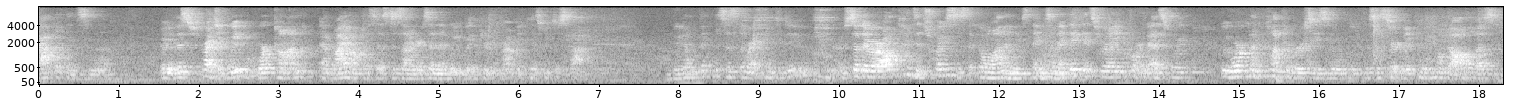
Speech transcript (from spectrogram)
applicants and the, I mean, this project we worked on at my office as designers, and then we withdrew from because we just thought, we don't think this is the right thing to do. So there are all kinds of choices that go on in these things, and I think it's really important as we, we work on controversies, and this is certainly coming home to all of us,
